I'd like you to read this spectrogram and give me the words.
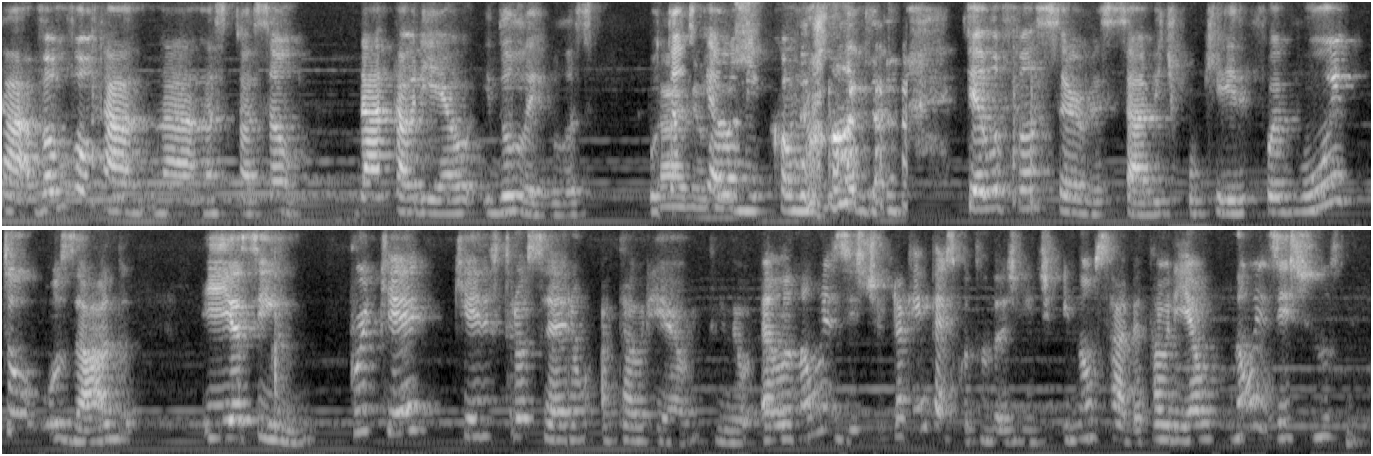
Tá, vamos voltar na, na situação da Tauriel e do Legolas. O Ai, tanto que Deus. ela me incomoda pelo fanservice, sabe? Tipo, que ele foi muito usado. E assim, por que, que eles trouxeram a Tauriel, entendeu? Ela não existe. Para quem tá escutando a gente e não sabe, a Tauriel não existe nos livros.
